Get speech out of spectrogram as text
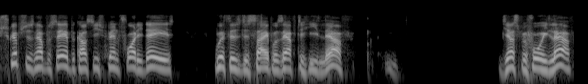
scriptures never said because he spent 40 days with his disciples after he left, just before he left,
